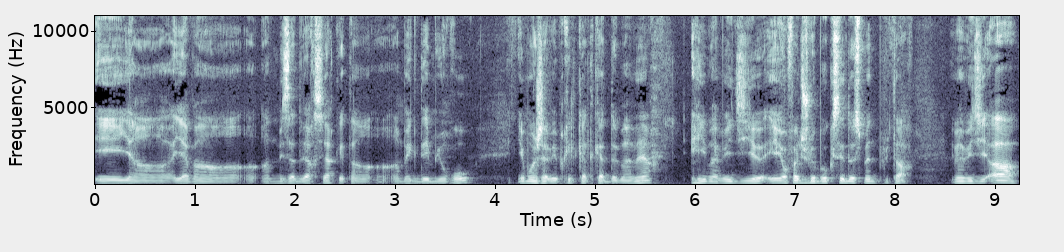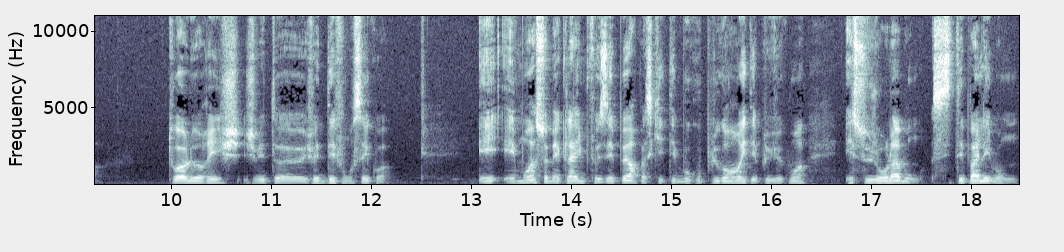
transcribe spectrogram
et il y, avait un, de mes adversaires qui était un, mec des Mureaux, et moi j'avais pris le 4x4 de ma mère, et il m'avait dit, euh, et en fait je le boxais deux semaines plus tard, il m'avait dit, ah, toi le riche, je vais te, je vais te défoncer quoi. Et, et moi, ce mec-là, il me faisait peur parce qu'il était beaucoup plus grand, il était plus vieux que moi. Et ce jour-là, bon, c'était pas les bons.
